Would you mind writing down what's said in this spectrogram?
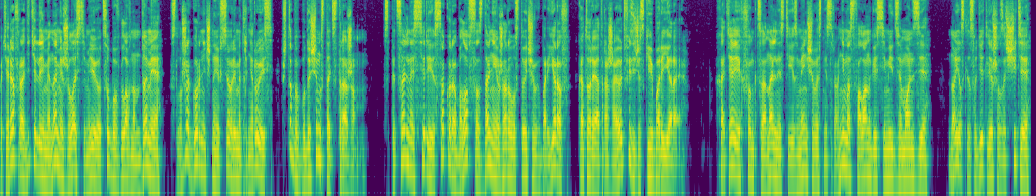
Потеряв родителей, именами жила с семьей Уцуба в главном доме, служа горничной и всё время тренируясь, чтобы в будущем стать стражем. Специальность серии Сакура была в создании жароустойчивых барьеров, которые отражают физические барьеры. Хотя их функциональность и изменчивость несравнимы с фалангой семьи Дзимонзи, но если судить лишь о защите,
